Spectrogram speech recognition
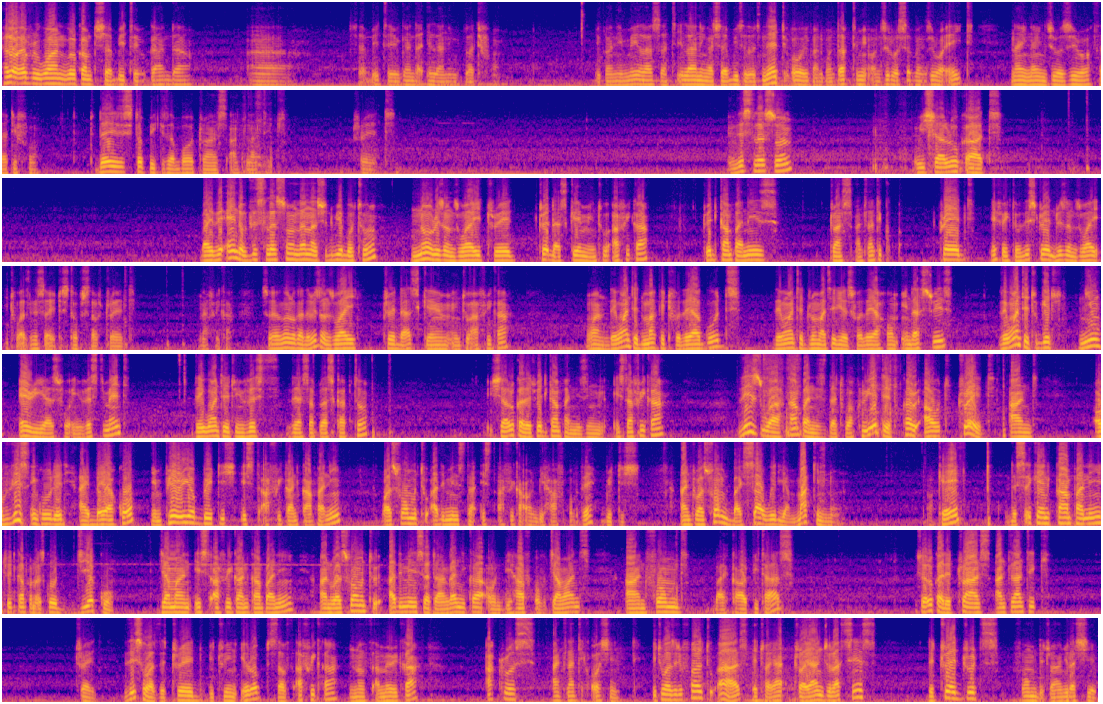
Hello everyone, welcome to Sharebility Uganda, uh, Sharebility Uganda e-learning platform. You can email us at e-learning at sharebility.net or you can contact me on 0708 990034. Today's topic is about transatlantic trade. In this lesson, we shall look at By the end of this lesson, learners should be able to know reasons why trade traders came into Africa, trade companies, transatlantic trade, effect of this trade, reasons why it was necessary to stop slave trade in Africa. So we're going to look at the reasons why traders came into Africa. One, they wanted market for their goods. They wanted raw materials for their home industries. They wanted to get new areas for investment they wanted to invest their surplus capital. We shall look at the trade companies in East Africa. These were companies that were created to carry out trade and of these included IBEACO, Imperial British East African Company, was formed to administer East Africa on behalf of the British and was formed by Sir William Mackinnon. Okay, the second company, trade company was called GEACO German East African Company and was formed to administer Tanganyika on behalf of Germans and formed by Carl Peters. Shall look at the transatlantic trade. This was the trade between Europe, South Africa, North America, across Atlantic Ocean. It was referred to as a tri triangular since the trade routes formed the triangular shape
